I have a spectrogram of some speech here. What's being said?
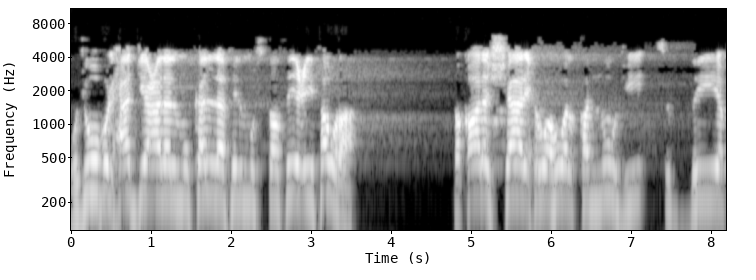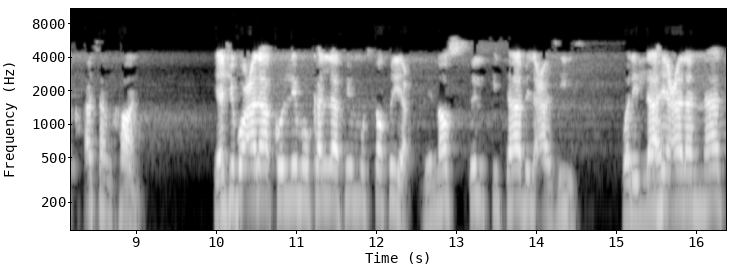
وجوب الحج على المكلف المستطيع فورا. فقال الشارح وهو القنوجي صديق حسن خان يجب على كل مكلف مستطيع بنص الكتاب العزيز ولله على الناس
